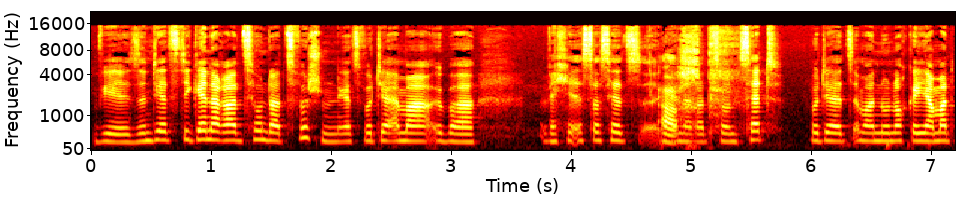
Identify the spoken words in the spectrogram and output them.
Wir sind jetzt die Generation dazwischen. Jetzt wird ja immer über, welche ist das jetzt? Ach. Generation Z wird ja jetzt immer nur noch gejammert.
